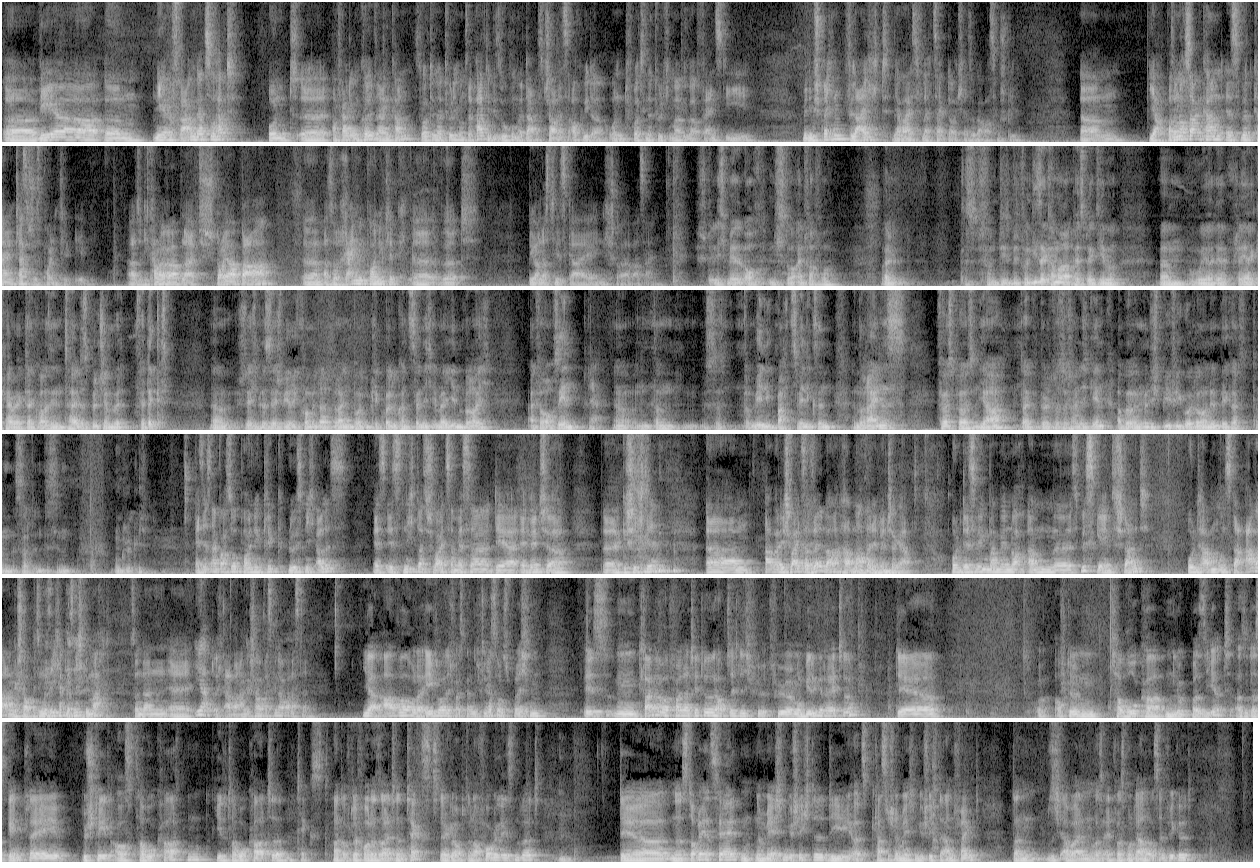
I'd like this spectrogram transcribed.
Äh, wer ähm, nähere Fragen dazu hat und äh, am Freitag in Köln sein kann, sollte natürlich unsere Party besuchen, weil da ist Charles auch wieder und freut sich natürlich immer über Fans, die mit ihm sprechen. Vielleicht, wer weiß, vielleicht zeigt er euch ja sogar was vom Spiel. Ähm, ja, was man noch sagen kann, es wird kein klassisches Point-and-Click geben. Also die Kamera bleibt steuerbar. Ähm, also rein mit Point-and-Click äh, wird Beyond the Steel Sky nicht steuerbar sein. Stelle ich mir auch nicht so einfach vor. Weil das von, von dieser Kameraperspektive ähm, wo ja der Player-Character quasi einen Teil des Bildschirms verdeckt. Ja, Stelle ich mir das sehr schwierig vor mit einer reinen Point-and-Click, weil du kannst ja nicht immer jeden Bereich einfach auch sehen. Ja. Ja, und dann ist das wenig, macht es wenig Sinn. Ein reines First Person, ja, da würde das wahrscheinlich gehen, aber wenn man die Spielfigur dauernd im Weg hat, dann ist halt ein bisschen unglücklich. Es ist einfach so, Point and Click löst nicht alles. Es ist nicht das Schweizer Messer der Adventure-Geschichte. ähm, aber die Schweizer selber haben auch ein Adventure gehabt. Und deswegen waren wir noch am äh, Swiss Games Stand und haben uns da Ava angeschaut. Beziehungsweise ich habe das nicht gemacht, sondern äh, ihr habt euch Ava angeschaut. Was genau war das denn? Ja, Ava oder Ava, ich weiß gar nicht, wie das so. aussprechen, ist ein kleiner, aber feiner Titel, hauptsächlich für, für Mobilgeräte, der auf dem Tarotkarten-Look basiert. Also das Gameplay besteht aus Tarotkarten. Jede Tarotkarte Text. hat auf der Vorderseite einen Text, der, glaube ich, dann auch vorgelesen wird, der eine Story erzählt, eine Märchengeschichte, die als klassische Märchengeschichte anfängt, dann sich aber in was etwas Moderneres entwickelt.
